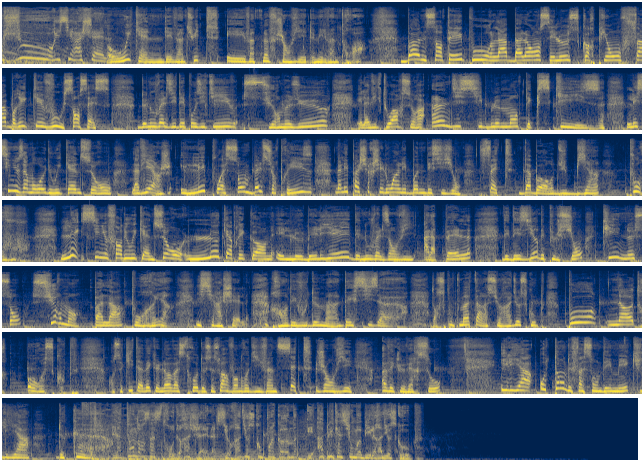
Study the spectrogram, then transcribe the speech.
Bonjour, ici Rachel. Au week-end des 28 et 29 janvier 2023. Bonne santé pour la balance et le scorpion. Fabriquez-vous sans cesse de nouvelles idées positives sur mesure et la victoire sera indiciblement exquise. Les signes amoureux du week-end seront la Vierge et les poissons. Belle surprise. N'allez pas chercher loin les bonnes décisions. Faites d'abord du bien pour vous. Les signes forts du week-end seront le Capricorne et le Bélier, des nouvelles envies à l'appel, des désirs, des pulsions qui ne sont sûrement pas là pour rien. Ici Rachel, rendez-vous demain dès 6h dans Scoop Matin sur Radio Scoop pour notre horoscope. On se quitte avec le Love Astro de ce soir vendredi 27 janvier avec le Verseau. Il y a autant de façons d'aimer qu'il y a de cœur. La tendance astro de Rachel sur radioscope.com et application mobile Radioscope.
